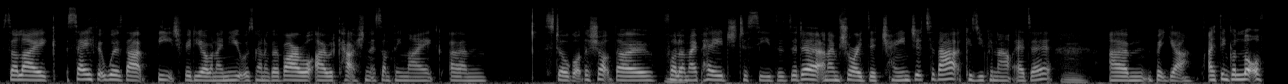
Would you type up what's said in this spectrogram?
So like, say if it was that beach video and I knew it was going to go viral, I would caption it something like, um, "Still got the shot though. Follow my page to see the da da." And I'm sure I did change it to that because you can now edit. Um, but yeah, I think a lot of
